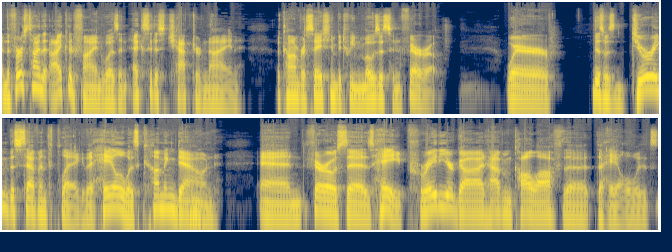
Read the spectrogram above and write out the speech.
And the first time that I could find was in Exodus chapter nine, a conversation between Moses and Pharaoh, where this was during the seventh plague. The hail was coming down. And Pharaoh says, Hey, pray to your God, have him call off the, the hail. It's-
